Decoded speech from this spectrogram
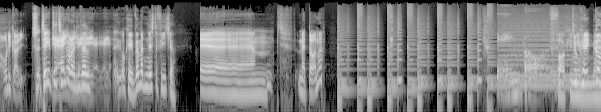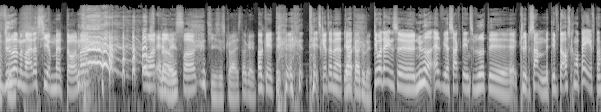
Åh, oh, det gør de. Så det, det, det tænker du alligevel? Ja, ja, ja, Okay, hvem er den næste feature? ja. Øhm, Madonna. Fucking Du kan ikke gå imagine. videre med mig, der siger Madonna. What Anyways. the fuck? Jesus Christ, okay. Okay, det, det, skal jeg tage den her? Det Ja, var- gør du det. Det var dagens øh, nyheder. Alt, vi har sagt det indtil videre, det øh, klippet sammen med det, der også kommer bagefter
